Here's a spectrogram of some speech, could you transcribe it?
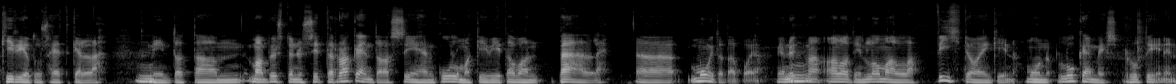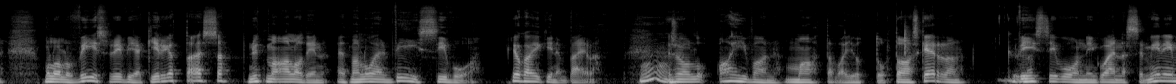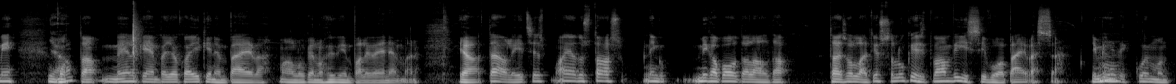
kirjoitushetkellä, mm. niin tota, mä oon pystynyt sitten rakentaa siihen kulmakivitavan päälle ä, muita tapoja. Ja mm. nyt mä aloitin lomalla vihdoinkin mun lukemisrutiinin. Mulla on ollut viisi riviä kirjoittaessa. Nyt mä aloitin, että mä luen viisi sivua joka ikinen päivä. Mm. Ja se on ollut aivan mahtava juttu. Taas kerran Kyllä. Viisi sivua on niin kuin ns. se minimi, Joo. mutta melkeinpä joka ikinen päivä mä oon lukenut hyvin paljon enemmän. Ja tämä oli itse asiassa ajatus taas niin kuin Mika Poutalalta, taisi olla, että jos sä lukisit vain viisi sivua päivässä, niin mieti mm. kuinka monta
